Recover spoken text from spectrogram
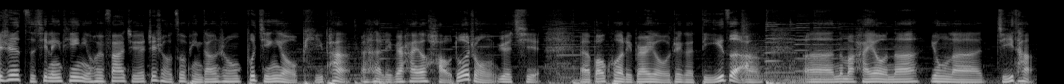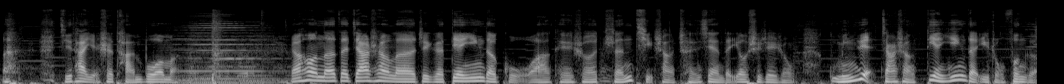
其实仔细聆听，你会发觉这首作品当中不仅有琵琶，啊、里边还有好多种乐器，呃，包括里边有这个笛子啊，呃，那么还有呢，用了吉他，吉他也是弹拨嘛，然后呢，再加上了这个电音的鼓啊，可以说整体上呈现的又是这种民乐加上电音的一种风格。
